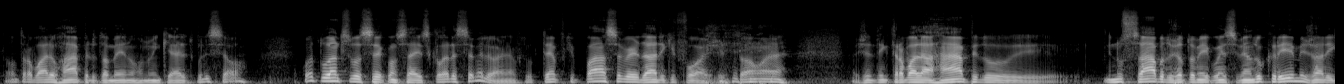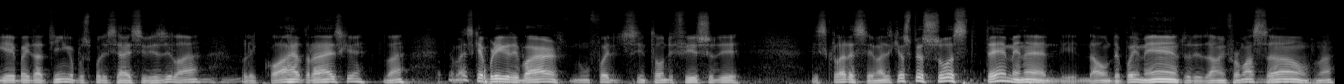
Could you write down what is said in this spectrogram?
Então, trabalho rápido também no, no inquérito policial. Quanto antes você consegue esclarecer, melhor, né? Porque o tempo que passa é verdade que foge. Então, é. A gente tem que trabalhar rápido. E, e no sábado já tomei conhecimento do crime, já liguei para Itatinga, para os policiais civis de lá. Uhum. Falei, corre atrás que. Né? Mas que a briga de bar não foi assim, tão difícil de, de esclarecer. Mas é que as pessoas temem, né? De dar um depoimento, de dar uma informação, né?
